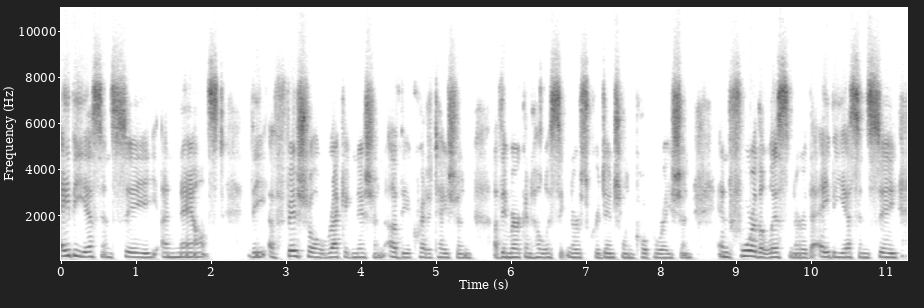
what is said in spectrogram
ABSNC announced the official recognition of the accreditation of the American Holistic Nurse Credentialing Corporation. And for the listener, the ABSNC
